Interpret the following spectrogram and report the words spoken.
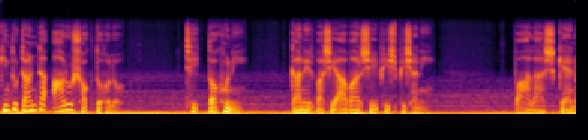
কিন্তু টানটা আরও শক্ত হল। ঠিক তখনই কানের পাশে আবার সেই ফিসফিসানি। পালাস কেন?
